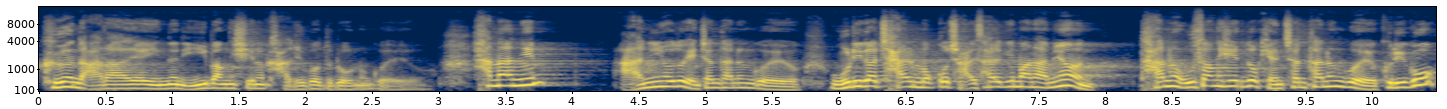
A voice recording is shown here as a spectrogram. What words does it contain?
그 나라에 있는 이방신을 가지고 들어오는 거예요. 하나님 아니어도 괜찮다는 거예요. 우리가 잘 먹고 잘 살기만 하면 다른 우상신도 괜찮다는 거예요. 그리고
